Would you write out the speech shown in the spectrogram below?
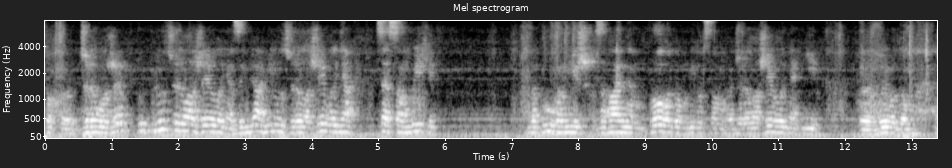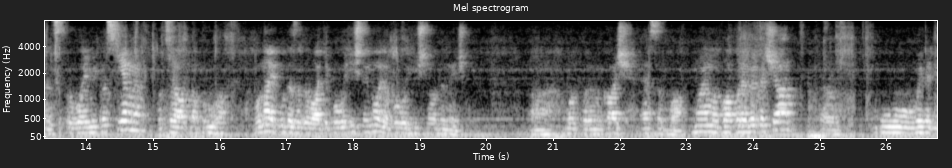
Тобто джерело жив, плюс джерела живлення, земля, мінус джерела живлення це сам вихід напруга між загальним проводом, мінусом джерела живлення і е, виводом е, цифрової мікросхеми. Оця от напруга, вона і буде задавати або логічний ноль, або логічну одиничку. От перемикач S2. Маємо два перемикача. Е, У вигляді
